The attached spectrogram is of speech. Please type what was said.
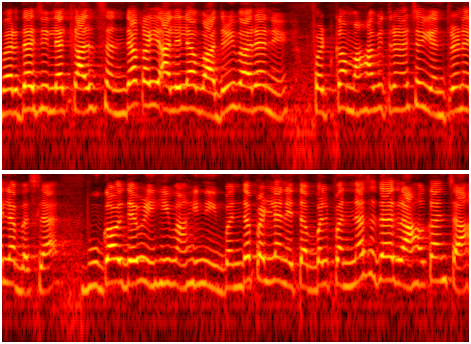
वर्धा जिल्ह्यात काल संध्याकाळी आलेल्या वादळी वाऱ्याने फटका महावितरणाच्या यंत्रणेला बसला. भुगाव देवळी ही वाहिनी बंद पडल्याने तब्बल पन्नास हजार ग्राहकांचा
